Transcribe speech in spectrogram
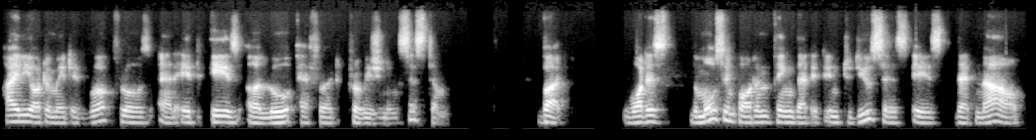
highly automated workflows and it is a low effort provisioning system. But what is the most important thing that it introduces is that now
